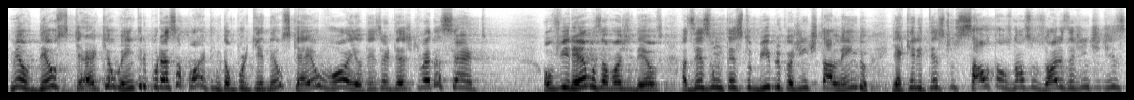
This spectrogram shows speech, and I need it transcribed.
meu, Deus quer que eu entre por essa porta, então porque Deus quer eu vou, e eu tenho certeza que vai dar certo. Ouviremos a voz de Deus. Às vezes, um texto bíblico a gente está lendo e aquele texto salta aos nossos olhos. A gente diz:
